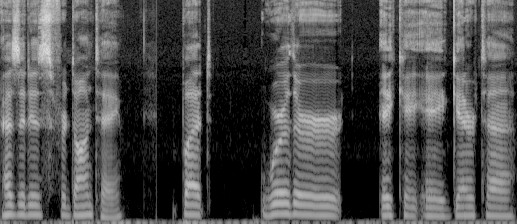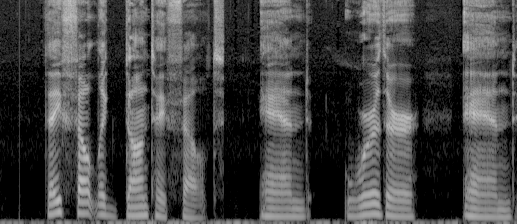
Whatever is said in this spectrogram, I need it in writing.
as it is for Dante, but Werther, aka Goethe, they felt like Dante felt, and Werther and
